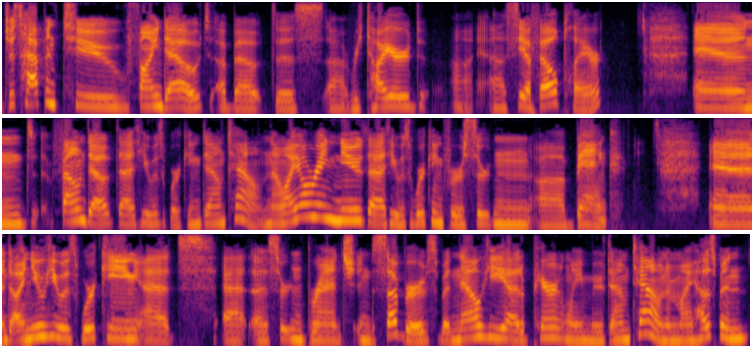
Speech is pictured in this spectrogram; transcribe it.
just happened to find out about this uh, retired uh, CFL player and found out that he was working downtown. Now, I already knew that he was working for a certain uh, bank And I knew he was working at at a certain branch in the suburbs, but now he had apparently moved downtown and my husband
